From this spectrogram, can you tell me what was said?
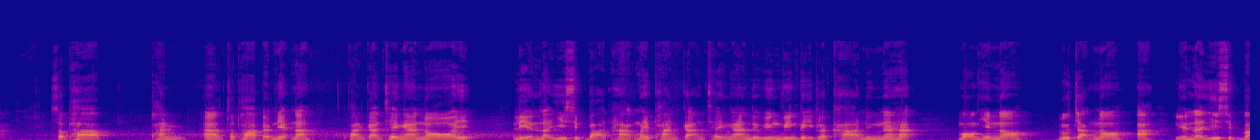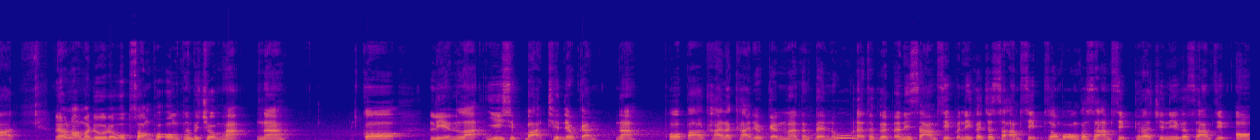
สภาพผ่านอ่าสภาพแบบเนี้ยนะผ่านการใช้งานน้อยเหรียญละ 20 บาท หากไม่ผ่านการใช้งานหรือวิ่งวิ่งก็อีกราคาหนึ่งนะฮะมองเห็นเนาะรู้จักเนาะอะเหรียญละ 20 บาท แล้วเรามาดูระบบ 2 พระองค์ท่านผู้ชมฮะนะก็เหรียญละ 20 บาท เช่นเดียวกันนะ พราะว่าป๋าขายราคาเดียวกันมาตั้งแต่นู้นแหละถ้าเกิดอันนี้ 30 อันนี้ก็จะ 30สองพระองค์ก็ 30 พระราชินีก็ 30อ๋อ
